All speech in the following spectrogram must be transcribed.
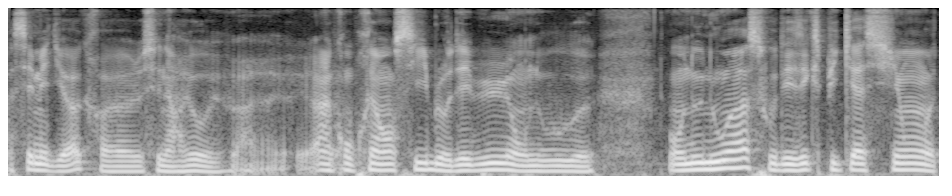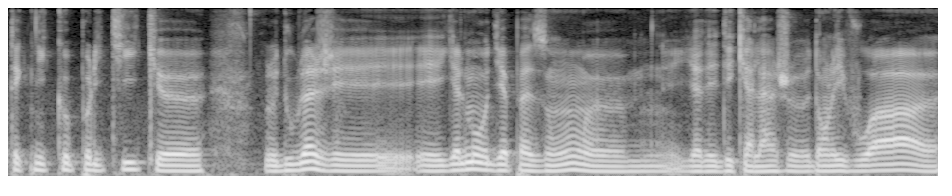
assez médiocre. Le scénario est incompréhensible au début, on nous, on nous noie sous des explications technico-politiques. euh, le doublage est, également au diapason. euh, Il y a des décalages dans les voix. euh,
